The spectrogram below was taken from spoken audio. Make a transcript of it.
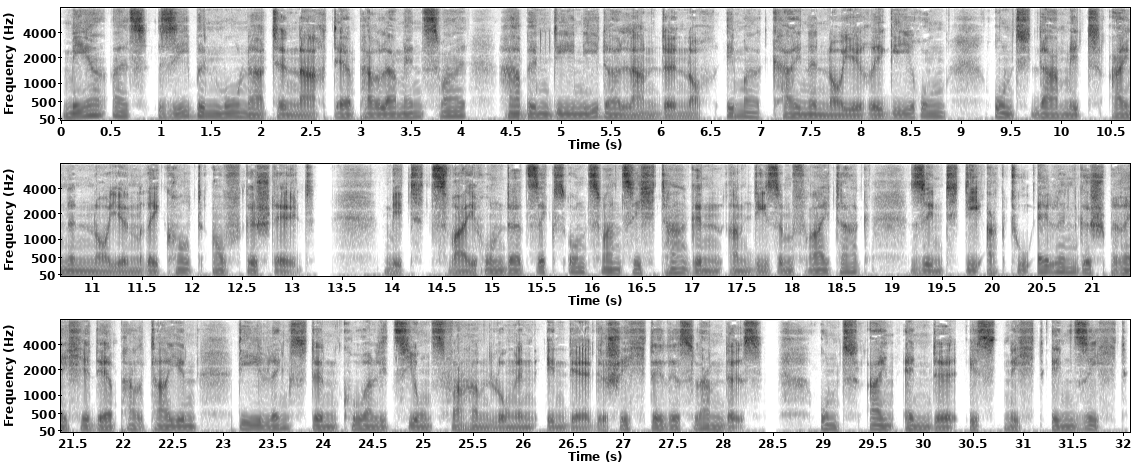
Mehr als sieben Monate nach der Parlamentswahl haben die Niederlande noch immer keine neue Regierung und damit einen neuen Rekord aufgestellt. Mit 226 Tagen an diesem Freitag sind die aktuellen Gespräche der Parteien die längsten Koalitionsverhandlungen in der Geschichte des Landes, und ein Ende ist nicht in Sicht.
